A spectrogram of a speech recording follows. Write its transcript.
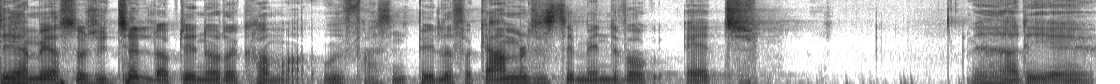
Det her med at slå sit telt op, det er noget, der kommer ud fra sådan et billede fra Gamle Testamente, hvor at, hvad hedder det, øh,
